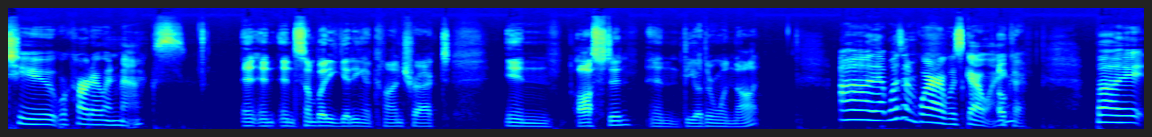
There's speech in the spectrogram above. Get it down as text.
to Ricciardo and Max. And, and, and somebody getting a contract in Austin and the other one not. Uh, that wasn't where I was going. Okay. But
